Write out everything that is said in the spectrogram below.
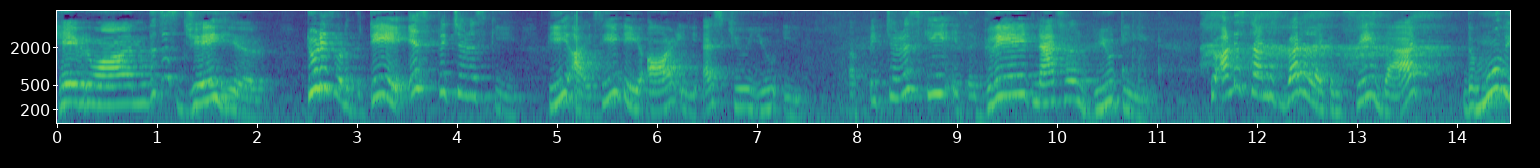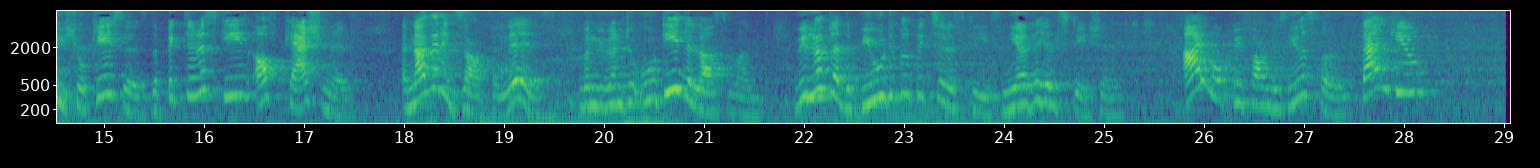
Hey everyone, this is Jay here. Today's word of the day is picturesque. P-I-C-T-R-E-S-Q-U-E. A picturesque is a great natural beauty. To understand this better, I can say that the movie showcases the picturesque of Kashmir. Another example is when we went to Ooty the last month, we looked at the beautiful picturesque near the hill station. I hope you found this useful. Thank you.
